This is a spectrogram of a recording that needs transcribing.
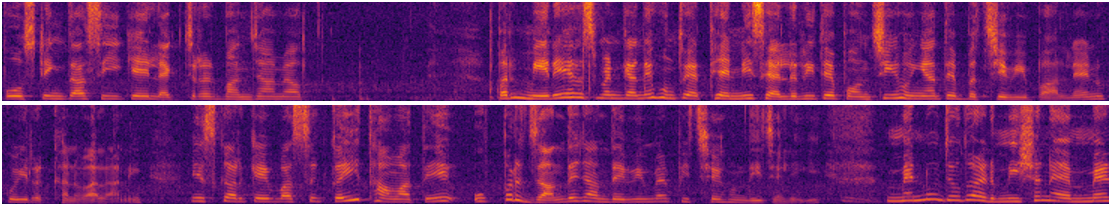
ਪੋਸਟਿੰਗ ਦਾ ਸੀ ਕਿ ਲੈਕਚਰਰ ਬਣ ਜਾ ਮੈਂ। ਪਰ ਮੇਰੇ ਹਸਬੰਡ ਕਹਿੰਦੇ ਹੁਣ ਤੂੰ ਇੱਥੇ ਇੰਨੀ ਸੈਲਰੀ ਤੇ ਪਹੁੰਚੀ ਹੋਈਆਂ ਤੇ ਬੱਚੇ ਵੀ ਪਾਲ ਲੈ ਇਹਨੂੰ ਕੋਈ ਰੱਖਣ ਵਾਲਾ ਨਹੀਂ। ਇਸ ਕਰਕੇ ਬਸ ਕਈ ਥਾਵਾਂ ਤੇ ਉੱਪਰ ਜਾਂਦੇ ਜਾਂਦੇ ਵੀ ਮੈਂ ਪਿੱਛੇ ਹੁੰਦੀ ਚਲੀ ਗਈ। ਮੈਨੂੰ ਜਦੋਂ ਐਡਮਿਸ਼ਨ ਐਮਏ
